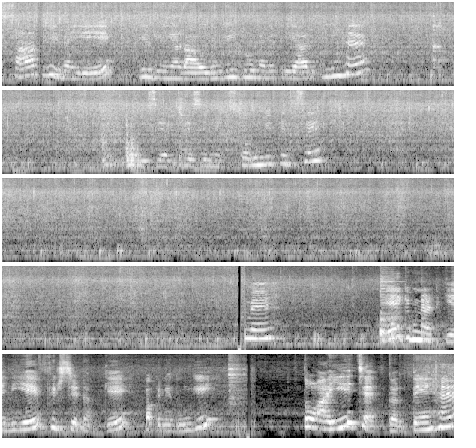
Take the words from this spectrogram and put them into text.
साथ ही मैं ये इडलियाँ डाल दूँगी जो मैंने तैयार की हैं। इसे अच्छे से मिक्स करूँगी फिर से। मैं एक मिनट के लिए फिर से ढक के पकने दूँगी। तो आइए चेक करते हैं।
